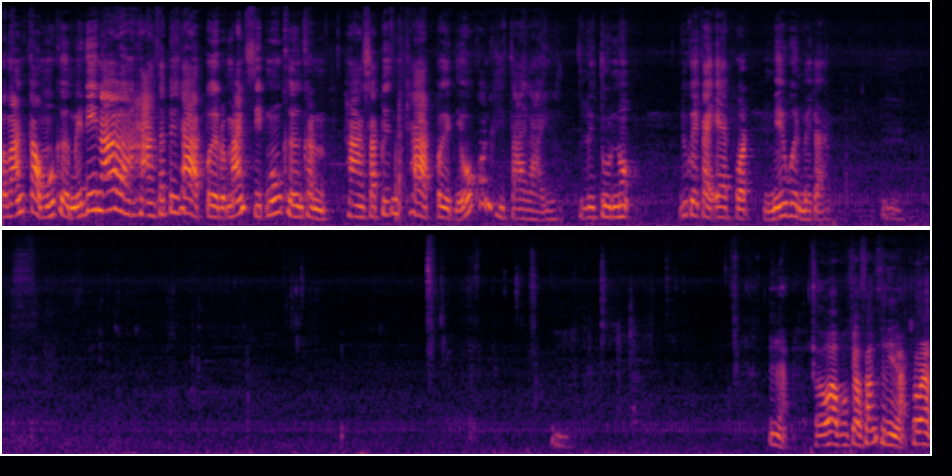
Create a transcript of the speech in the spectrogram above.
ประมาณเก้าโมงครึ่งไม่ดีนะห้างซับพิคาเปิดประมาณสิบโมงครึ่งคันห้างซับพิคาเปิดเดี๋ยวคนสิตายหลายอยู่เลยตุนเนาะอยู่ใกล้ๆแอร์พอร์ตเมลเบิร์นไหมจ๊ะนี่แหละเพราะว่าพวกเจ้าฟังที่นี่แหละเพราะว่า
